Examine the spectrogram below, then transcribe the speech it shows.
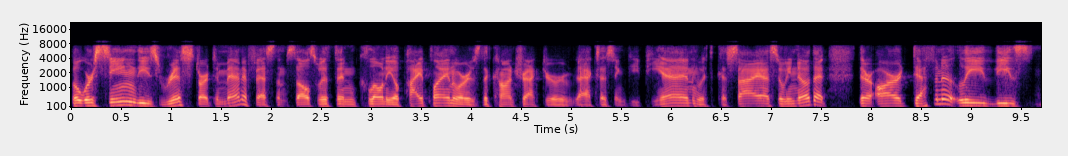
But we're seeing these risks start to manifest themselves within Colonial Pipeline, or is the contractor accessing VPN with Kaseya. So we know that there are definitely these,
